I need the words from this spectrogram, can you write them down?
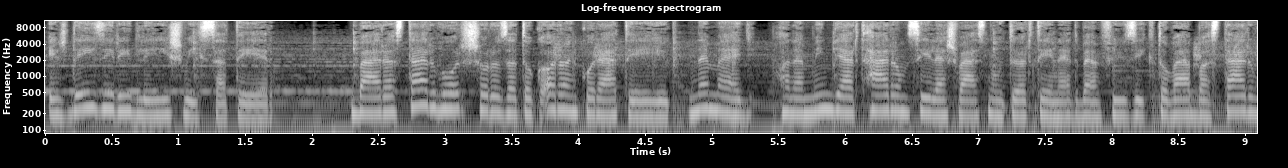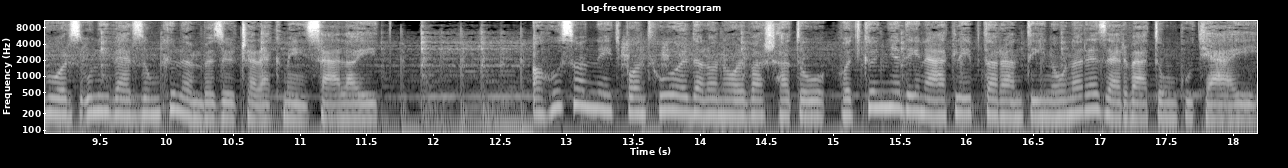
és Daisy Ridley is visszatér. Bár a Star Wars sorozatok aranykorát éljük, nem egy, hanem mindjárt három széles vásznú történetben fűzik tovább a Star Wars univerzum különböző cselekményszálait. A 24.hu oldalon olvasható, hogy könnyedén átlép Tarantino a rezervátum kutyái.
